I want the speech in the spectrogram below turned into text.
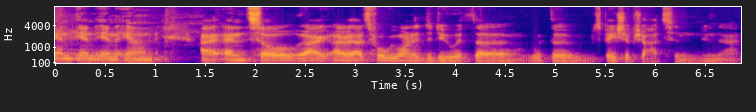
and and and and, uh, and so I, I, that's what we wanted to do with the with the spaceship shots in, in that.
